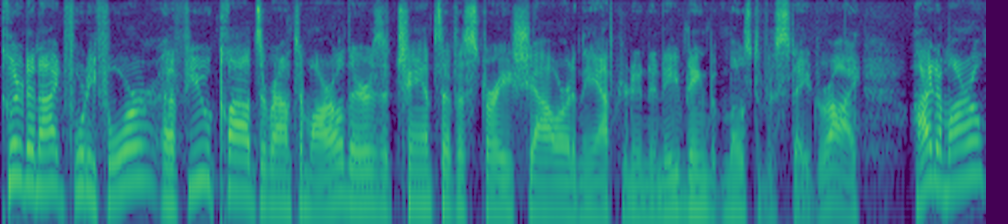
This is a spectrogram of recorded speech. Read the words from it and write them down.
Clear tonight, 44. A few clouds around tomorrow. There is a chance of a stray shower in the afternoon and evening, but most of us stay dry. High tomorrow,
